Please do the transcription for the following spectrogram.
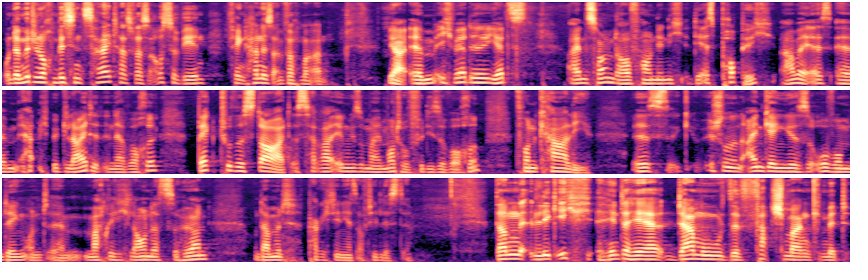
und damit du noch ein bisschen Zeit hast, was auszuwählen, fängt Hannes einfach mal an. Ja, ähm, ich werde jetzt einen Song draufhauen, den ich, der ist poppig, aber er, ist, ähm, er hat mich begleitet in der Woche. Back to the Start, das war irgendwie so mein Motto für diese Woche, von Kali. Es ist so ein eingängiges Ohrwurm-Ding und ähm, macht richtig Laune, das zu hören. Und damit packe ich den jetzt auf die Liste. Dann leg ich hinterher Damu the Fudge Monk mit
